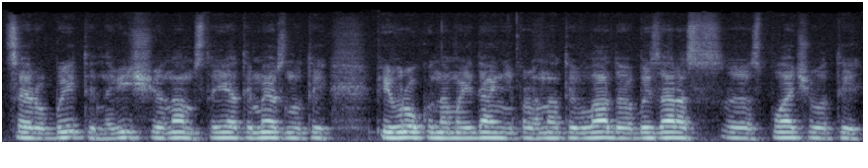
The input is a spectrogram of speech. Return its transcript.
це робити, навіщо нам стояти мерзнути півроку на Майдані, прогнати владу, аби зараз е, сплачувати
